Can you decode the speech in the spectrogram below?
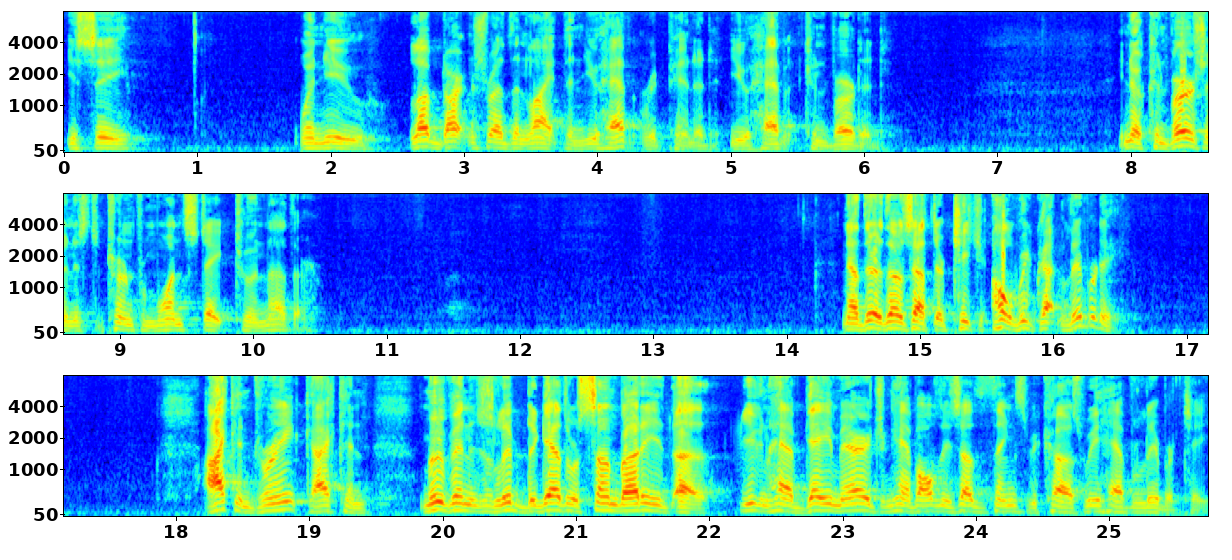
You see, when you love darkness rather than light, then you haven't repented, you haven't converted. You know, conversion is to turn from one state to another. Now, there are those out there teaching, oh, we've got liberty. I can drink, I can move in and just live together with somebody. Uh, you can have gay marriage, you can have all these other things because we have liberty.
